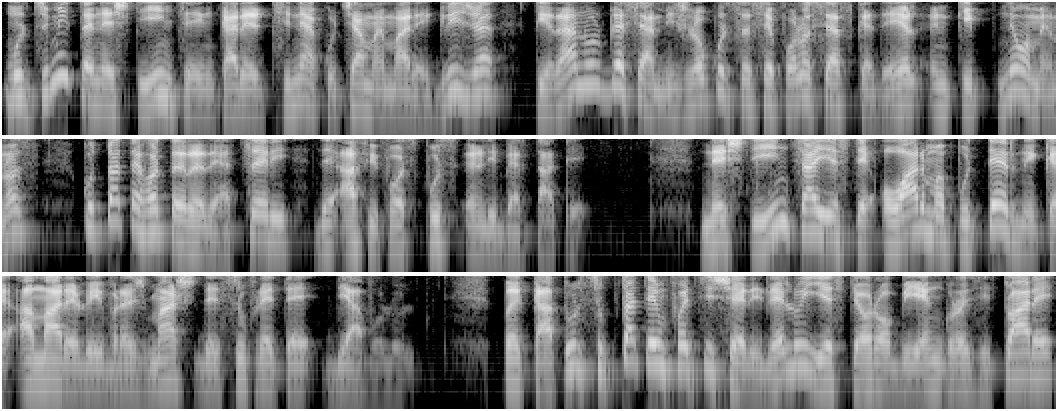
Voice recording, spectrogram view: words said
Mulțumită neștiinței în care îl ținea cu cea mai mare grijă, tiranul găsea mijlocul să se folosească de el în chip neomenos, cu toată hotărârea țării de a fi fost pus în libertate. Neștiința este o armă puternică a marelui vrăjmaș de suflete, diavolul. Păcatul, sub toate înfățișările lui, este o robie îngrozitoare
